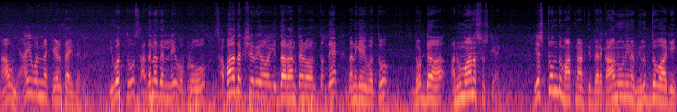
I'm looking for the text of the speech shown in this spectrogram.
ನಾವು ನ್ಯಾಯವನ್ನು ಕೇಳ್ತಾ ಇದ್ದೇವೆ. ಇವತ್ತು ಸದನದಲ್ಲಿ ಒಬ್ಬರು ಸಭಾಧ್ಯಕ್ಷರು ಇದ್ದಾರ ಅಂತ ಹೇಳುವಂಥದ್ದೇ ನನಗೆ ಇವತ್ತು ದೊಡ್ಡ ಅನುಮಾನ ಸೃಷ್ಟಿಯಾಗಿದೆ. ಎಷ್ಟೊಂದು ಮಾತನಾಡ್ತಿದ್ದಾರೆ ಕಾನೂನಿನ ವಿರುದ್ಧವಾಗಿ,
